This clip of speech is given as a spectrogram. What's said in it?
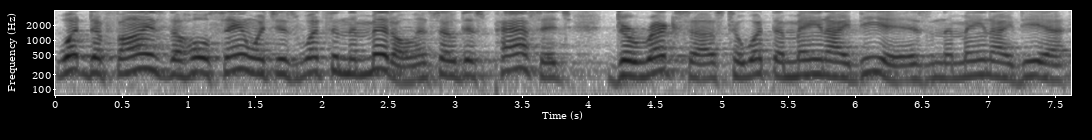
what defines the whole sandwich is what's in the middle. And so, this passage directs us to what the main idea is. And the main idea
